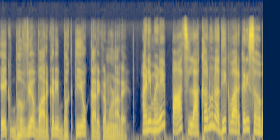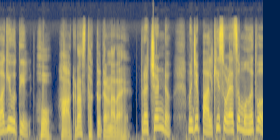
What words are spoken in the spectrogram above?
एक भव्य वारकरी भक्तियोग कार्यक्रम होणार आहे. आणि म्हणे पाच लाखांहून अधिक वारकरी सहभागी होतील. हो हा आकडाच थक्क करणारा आहे. प्रचंड. म्हणजे पालखी सोहळ्याचं महत्त्व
